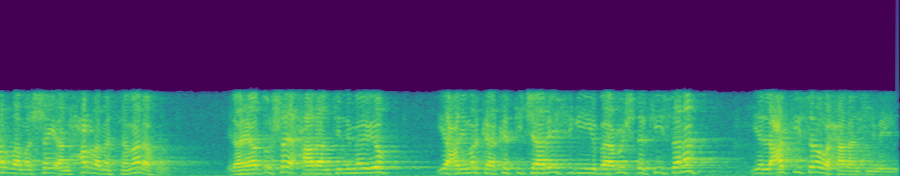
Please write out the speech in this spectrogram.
xarama shay-an xarama hamanahu ilahay hadduu shay xaaraantinimeeyo yani markaa ka tijaaraysigii iyo baac mushtarkiisana iyo lacagtiisana waa xaaraantinimeeyey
